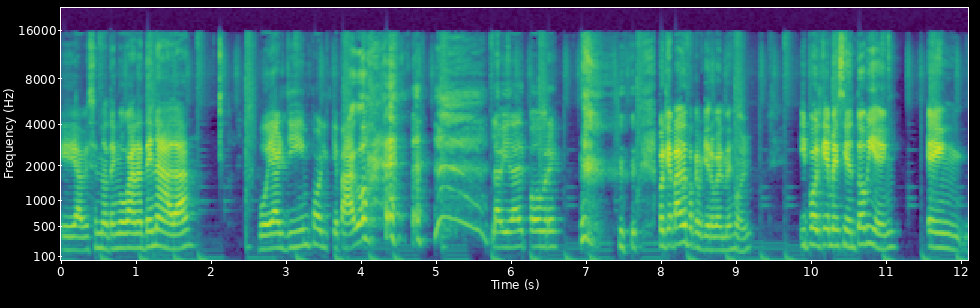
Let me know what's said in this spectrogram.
Eh, a veces no tengo ganas de nada. Voy al gym porque pago. la vida del pobre. porque pago porque me quiero ver mejor. Y porque me siento bien en,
